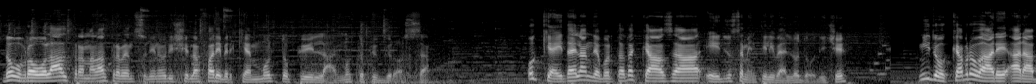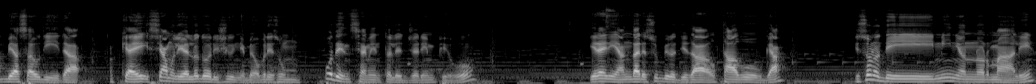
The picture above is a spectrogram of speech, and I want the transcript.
Dopo provo l'altra, ma l'altra penso di non riuscirla a fare perché è molto più in là, è molto più grossa. Ok, Thailandia portata a casa e giustamente livello 12. Mi tocca provare Arabia Saudita. Ok, siamo livello 12, quindi abbiamo preso un potenziamento leggero in più. Direi di andare subito di Tavuga. Ci sono dei minion normali.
